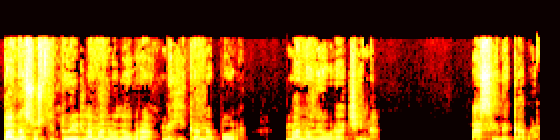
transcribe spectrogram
Van a sustituir la mano de obra mexicana por mano de obra china. Así de cabrón.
